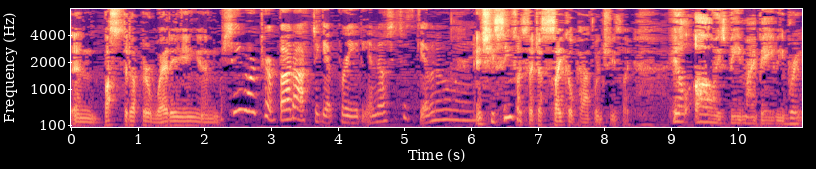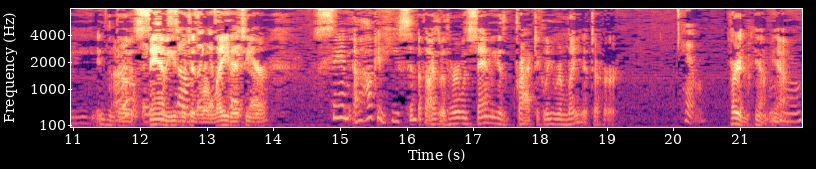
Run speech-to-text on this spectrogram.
and busted up their wedding and She worked her butt off to get Brady, and now she's just giving him away. and she seems like such a psychopath when she's like, "He'll always be my baby, Brady." Even I though it's Sami's, which is like related to your Sam. uh, How can he sympathize with her when Sammy is practically related to her? Him. And him, yeah. Mhm.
